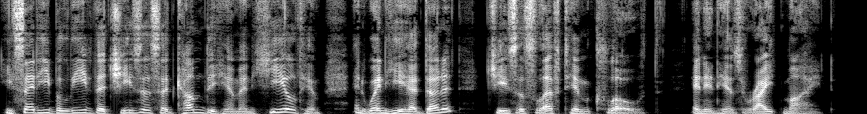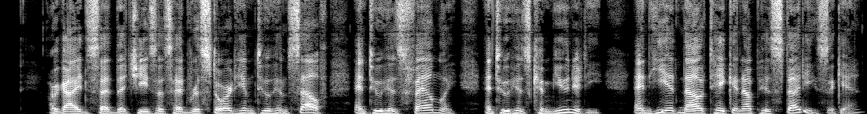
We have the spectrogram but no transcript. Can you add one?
He said he believed that Jesus had come to him and healed him, and when he had done it, Jesus left him clothed and in his right mind. Our guide said that Jesus had restored him to himself and to his family and to his community, and he had now taken up his studies again.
